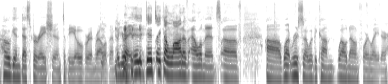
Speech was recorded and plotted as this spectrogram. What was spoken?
Hogan desperation to be over and relevant. But you're right, it did take a lot of elements of uh, what Russo would become well known for later.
